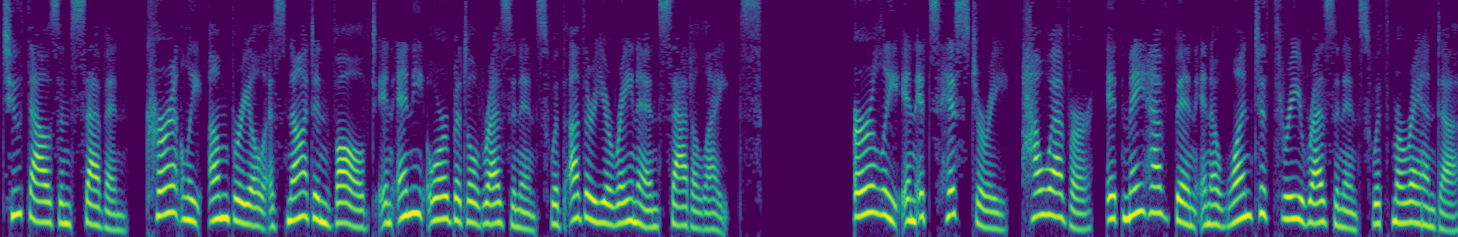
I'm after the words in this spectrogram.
2007. Currently Umbriel is not involved in any orbital resonance with other Uranian satellites. Early in its history, however, it may have been in a 1-to-3 resonance with Miranda.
